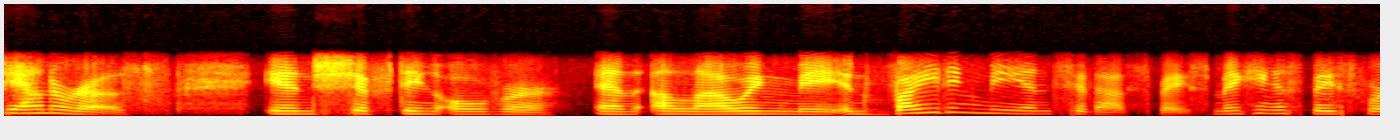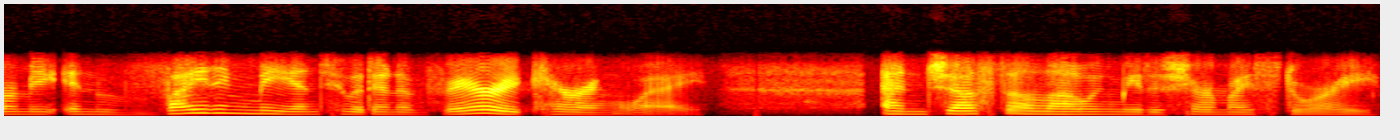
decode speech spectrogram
generous in shifting over and allowing me inviting me into that space making a space for me inviting me into it in a very caring way and just allowing me to share my story.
